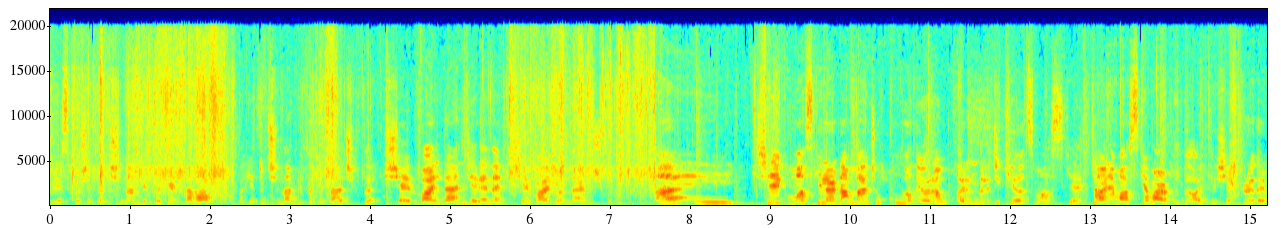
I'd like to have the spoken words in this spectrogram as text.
Gratis poşetin içinden bir paket daha. Paketin içinden bir paket daha çıktı. Şevval'den Ceren'e. Şevval göndermiş bunu. Ay şey bu maskelerden ben çok kullanıyorum. Arındırıcı kağıt maske. Bir tane maske var burada. Ay teşekkür ederim.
